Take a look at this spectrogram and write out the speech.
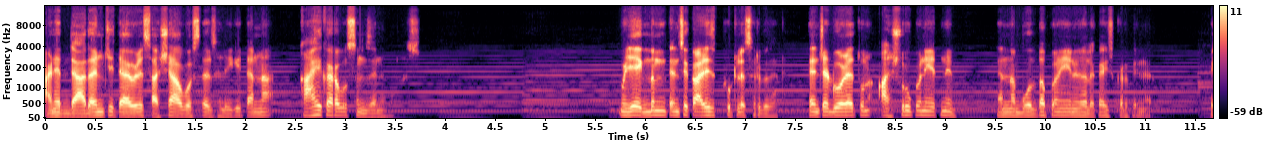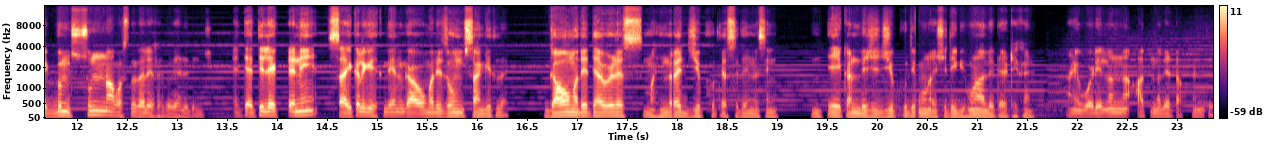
आणि दादांची त्यावेळेस अशा अवस्था झाली की त्यांना काय करावं समजेना म्हणजे एकदम त्यांचे काळीज फुटल्यासारखं झालं. त्यांच्या डोळ्यातून अश्रू पण येत नाहीत. त्यांना बोलता पण येणं झालं काहीच करता येणार एकदम सुन्न अवस्था झाल्यासारखं झाली त्यांची. आणि त्यातील एकट्याने सायकल घेतली आणि गावामध्ये जाऊन सांगितलं. गावामध्ये त्यावेळेस महिंद्रा जीप होते असं त्यांनी ते एखाद्याची जीप होती कोणाशी ते घेऊन आले त्या ठिकाणी. आणि वडिलांना आतमध्ये टाकून ते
